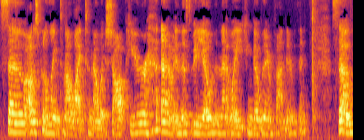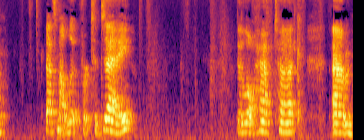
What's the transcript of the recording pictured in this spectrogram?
So I'll just put a link to my Like to Know It shop here um, in this video. And then that way you can go over there and find everything. So that's my look for today. Did a little half tuck. Um,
